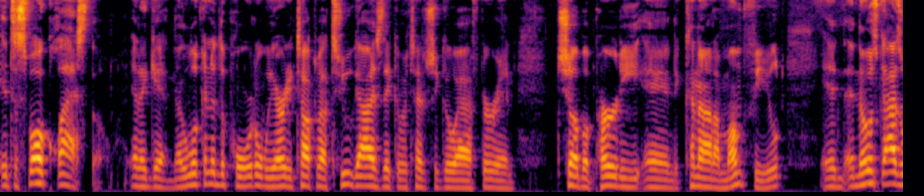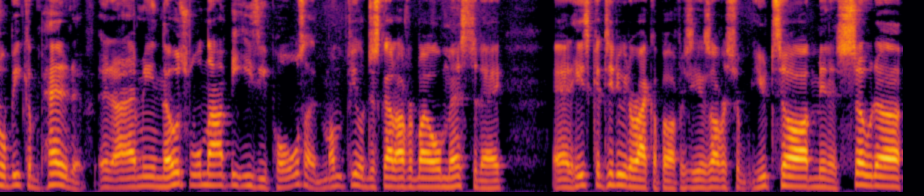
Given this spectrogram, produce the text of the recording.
It's a small class though, and again, they're looking at the portal. We already talked about two guys they could potentially go after, and Chubba Purdy and Konata Mumpfield and and those guys will be competitive. And I mean, those will not be easy pulls. Uh, Mumpfield just got offered by Ole Miss today, and he's continuing to rack up offers. He has offers from Utah, Minnesota,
